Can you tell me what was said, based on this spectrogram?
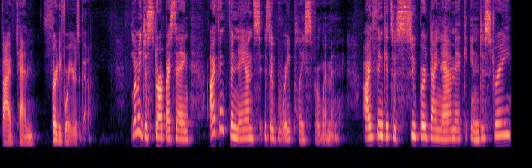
5, 10, 34 years ago? Let me just start by saying I think finance is a great place for women. I think it's a super dynamic industry,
